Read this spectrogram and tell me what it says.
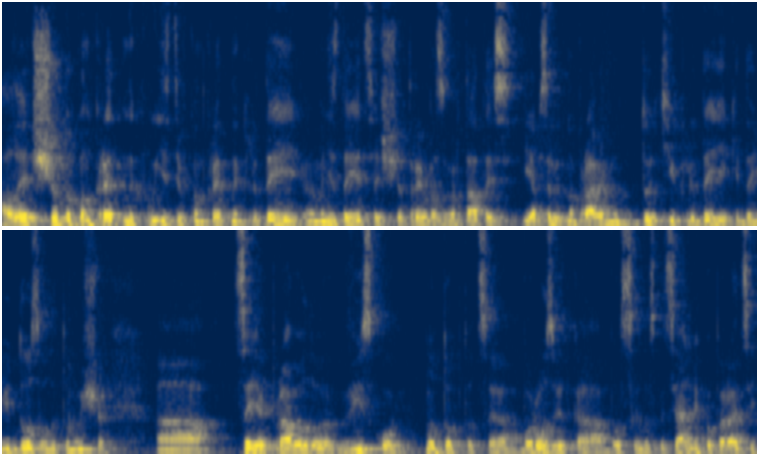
Але щодо конкретних виїздів конкретних людей, е, мені здається, що треба звертатись і абсолютно правильно до тих людей, які дають дозволи, тому що а, це, як правило, військові. Ну тобто, це або розвідка, або сили спеціальних операцій.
